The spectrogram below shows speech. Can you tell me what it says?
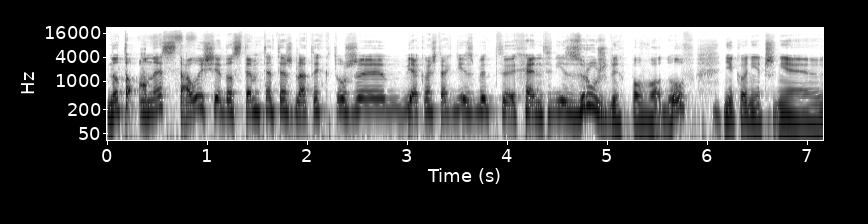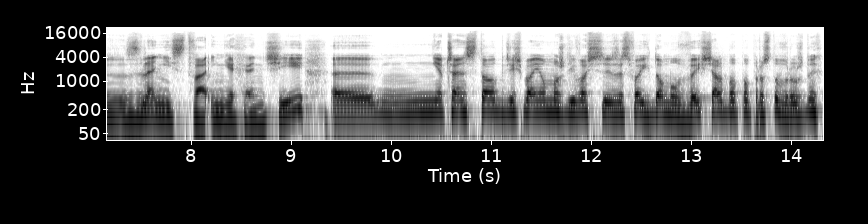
no to one stały się dostępne też dla tych, którzy jakoś tak niezbyt chętnie z różnych powodów, niekoniecznie z lenistwa i niechęci, e, nieczęsto gdzieś mają możliwość ze swoich domów wyjść albo po prostu w różnych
